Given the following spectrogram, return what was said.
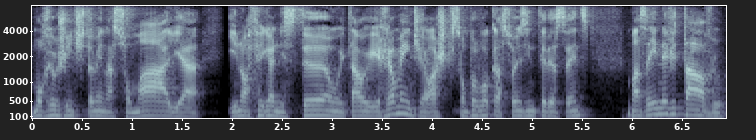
morreu gente também na Somália e no Afeganistão e tal. E realmente, eu acho que são provocações interessantes, mas é inevitável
